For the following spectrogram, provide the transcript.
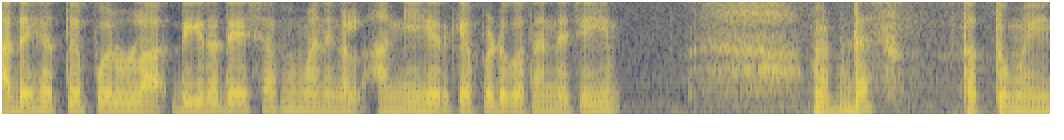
അദ്ദേഹത്തെ പോലുള്ള ധീരദേശാഭിമാനികൾ അംഗീകരിക്കപ്പെടുക തന്നെ ചെയ്യും. വെബ് ഡെസ്ക് തത്തുമൈ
